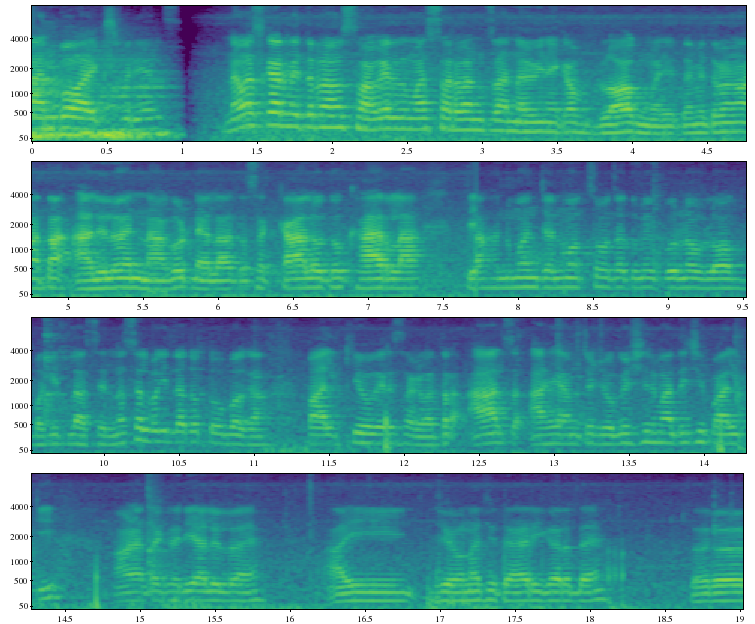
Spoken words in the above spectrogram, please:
कधीतरी अनुभवा एक्सपिरियन्स नमस्कार मित्रांनो स्वागत आहे तुम्हाला सर्वांचा नवीन एका ब्लॉगमध्ये तर मित्रांनो आता आलेलो आहे नागोठण्याला. तसं काल होतो खारला. ते हनुमान जन्मोत्सवाचा तुम्ही पूर्ण ब्लॉग बघितला असेल. नसेल बघितला तर तो बघा. पालखी वगैरे सगळा. तर आज आहे आमच्या जोगेश्वरी मातेची पालखी. आणि आता घरी आलेलो आहे. आई जेवणाची तयारी करत आहे. तर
